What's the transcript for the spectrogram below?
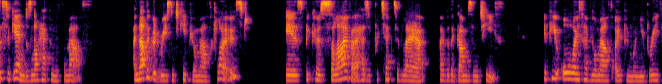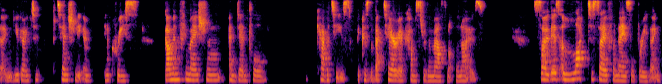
This again does not happen with the mouth. Another good reason to keep your mouth closed is because saliva has a protective layer over the gums and teeth. If you always have your mouth open when you're breathing, you're going to potentially Im- increase gum inflammation and dental cavities because the bacteria comes through the mouth, not the nose. So there's a lot to say for nasal breathing.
